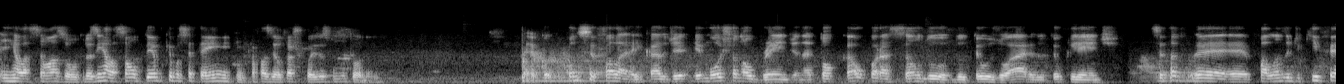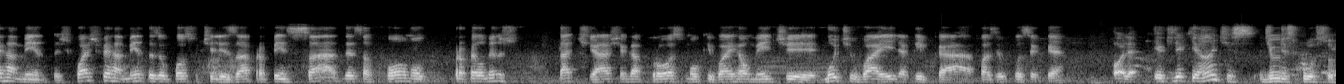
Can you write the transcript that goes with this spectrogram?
em relação às outras, em relação ao tempo que você tem, para fazer outras coisas como um todo. Né? É, quando você fala, Ricardo, de emotional brand, né, tocar o coração do, do teu usuário, do teu cliente, você está é, é, falando de que ferramentas? Quais ferramentas eu posso utilizar para pensar dessa forma, para pelo menos tatear, chegar próximo ao que vai realmente motivar ele a clicar, a fazer o que você quer? Olha, eu diria que antes de um discurso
